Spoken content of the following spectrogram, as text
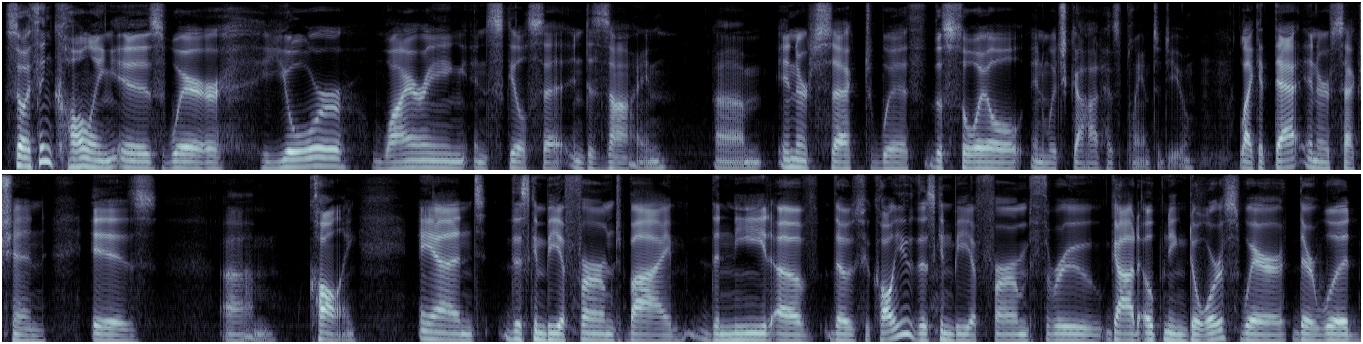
So I think calling is where your wiring and skill set and design um, intersect with the soil in which God has planted you. Like at that intersection is um, calling. And this can be affirmed by the need of those who call you. This can be affirmed through God opening doors where there would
